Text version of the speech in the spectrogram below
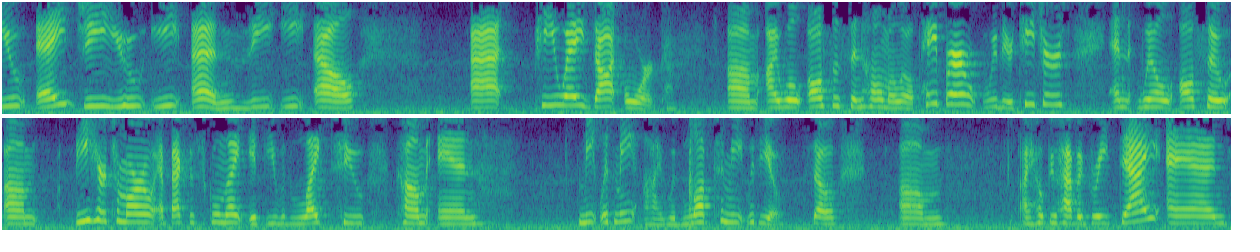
U A G U E N Z E L, at pua.org. Um, I will also send home a little paper with your teachers, and we'll also um, be here tomorrow at back to school night if you would like to come and meet with me. I would love to meet with you. So um, I hope you have a great day, and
